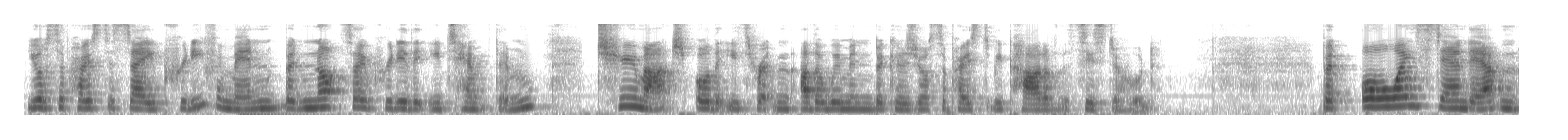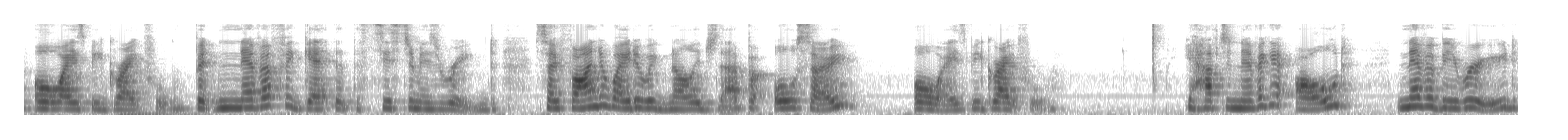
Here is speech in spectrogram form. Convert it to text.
You're supposed to stay pretty for men, but not so pretty that you tempt them too much or that you threaten other women because you're supposed to be part of the sisterhood. But always stand out and always be grateful. But never forget that the system is rigged. So find a way to acknowledge that, but also always be grateful. You have to never get old Never be rude,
